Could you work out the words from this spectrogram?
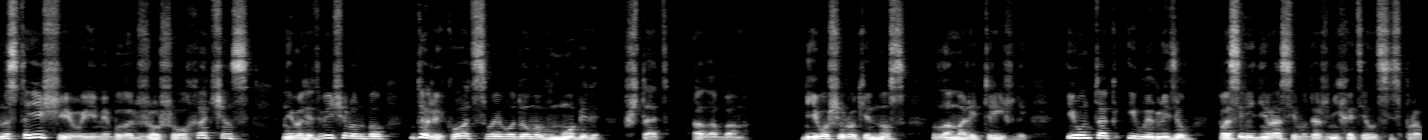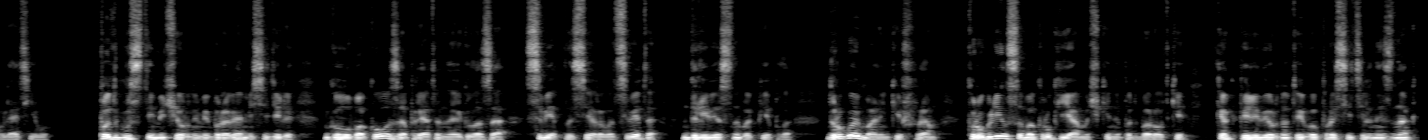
Настоящее его имя было Джошуа Хатчинс, и в этот вечер он был далеко от своего дома в Мобиле, штат Алабама. Его широкий нос ломали трижды, и он так и выглядел. Последний раз ему даже не хотелось исправлять его. Под густыми черными бровями сидели глубоко запрятанные глаза светло-серого цвета древесного пепла. Другой маленький шрам круглился вокруг ямочки на подбородке, как перевернутый вопросительный знак,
